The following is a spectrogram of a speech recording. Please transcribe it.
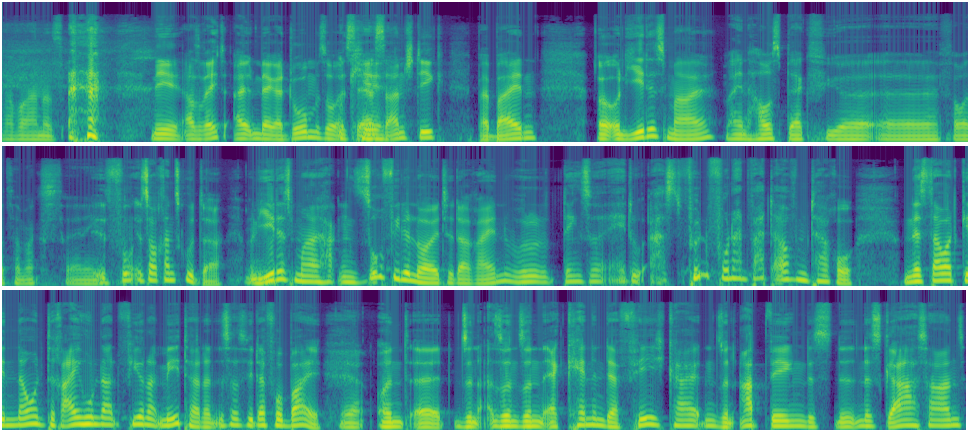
war woanders. nee, also recht, Altenberger Dom, so ist der Okay. erste Anstieg bei beiden. Äh, Und jedes Mal, mein Hausberg für äh, VHZ Max Training. fun- ist auch ganz gut da. Und Mhm. jedes Mal hacken so viele Leute da rein, wo du denkst so, ey, du hast 500 Watt auf dem Tacho. Und das dauert genau 300, 400 Meter, dann ist das wieder vorbei. Ja. Und äh, so, ein, so, ein- so ein Erkennen der Fähigkeiten, so ein Abwägen des, des Gashahns,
